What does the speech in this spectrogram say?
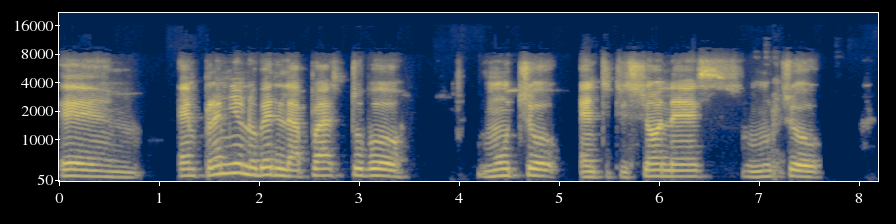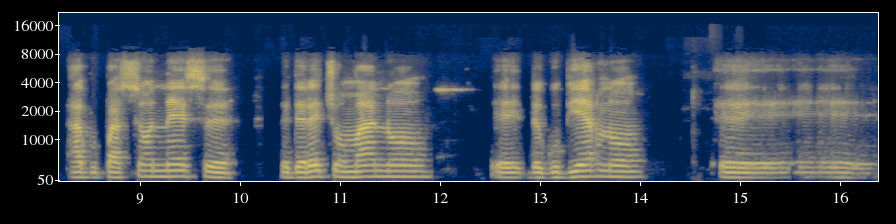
en Premio Nobel de la Paz tuvo muchas instituciones, muchas agrupaciones eh, de derechos humanos, eh, de gobierno, eh,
